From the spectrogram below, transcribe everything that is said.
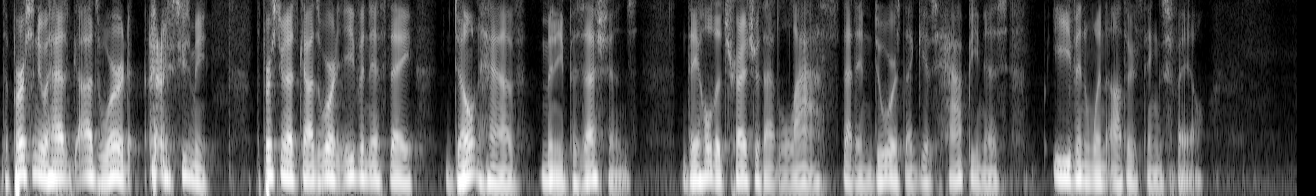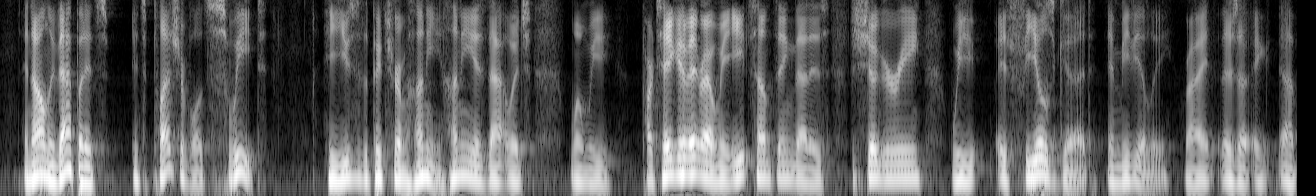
The person who has God's word, excuse me, the person who has God's word, even if they don't have many possessions, they hold a treasure that lasts, that endures, that gives happiness even when other things fail. And not only that, but it's it's pleasurable, it's sweet. He uses the picture of honey. Honey is that which when we partake of it, right? When we eat something that is sugary, we it feels good immediately, right? There's a a,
